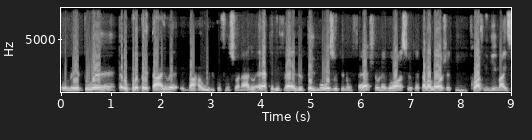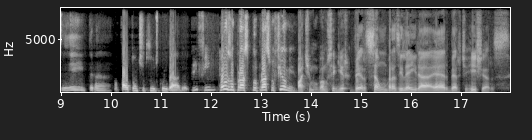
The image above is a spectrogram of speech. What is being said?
obsoleto é, é- o proprietário é barra único funcionário é aquele velho teimoso que não fecha o negócio, que é aquela loja que quase ninguém mais entra. Faltou um tiquinho de cuidado. Enfim. Vamos no próximo, pro próximo filme? Ótimo, vamos seguir. Versão brasileira Herbert Richards.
